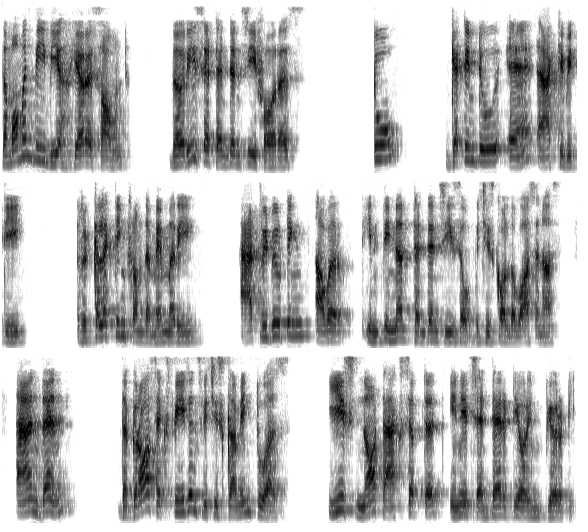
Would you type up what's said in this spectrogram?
The moment we hear a sound, there is a tendency for us to get into an activity, recollecting from the memory, attributing our inner tendencies of which is called the vasanas, and then the gross experience which is coming to us is not accepted in its entirety or in purity.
